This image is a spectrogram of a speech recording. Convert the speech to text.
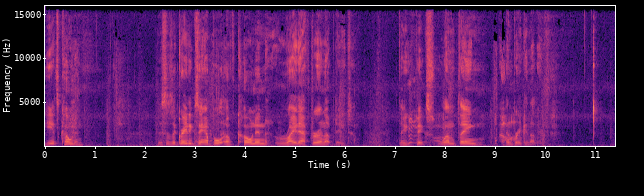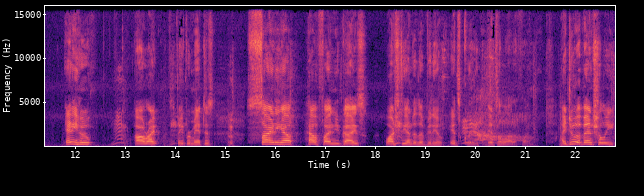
It's Conan. This is a great example of Conan right after an update. They fix one thing and break another. Anywho, alright, Vapor Mantis, signing out. Have fun, you guys. Watch the end of the video. It's great. It's a lot of fun. I do eventually,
